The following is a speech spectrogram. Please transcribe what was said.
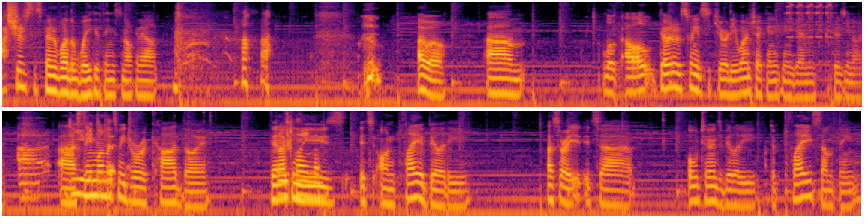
I should have suspended one of the weaker things to knock it out. I will. Um, look, I'll go to a swing at security. Won't check anything again because you know. Uh, Uh, you Stingmon lets me draw a card though. Then I can use it's on playability. Oh, sorry, it's uh, all turns ability to play something.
